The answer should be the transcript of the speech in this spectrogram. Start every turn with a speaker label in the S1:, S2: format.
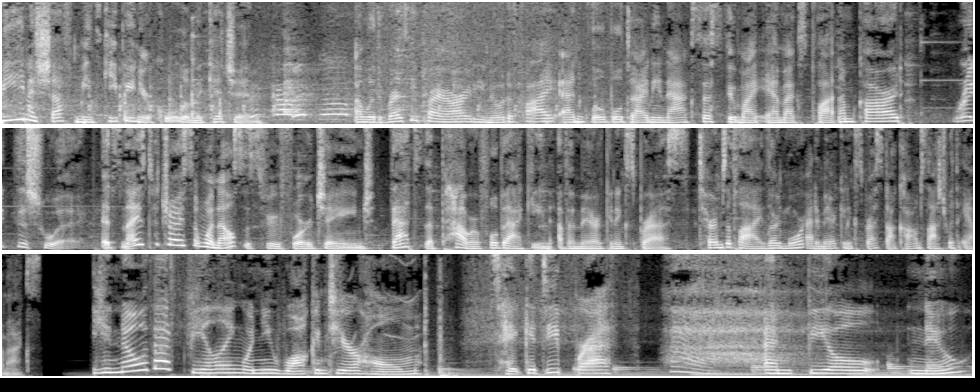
S1: being a chef means keeping your cool in the kitchen. And with Resy Priority Notify and Global Dining Access through my Amex Platinum card,
S2: right this way.
S1: It's nice to try someone else's food for a change. That's the powerful backing of American Express. Terms apply. Learn more at americanexpress.com slash with Amex.
S3: You know that feeling when you walk into your home, take a deep breath, and feel new?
